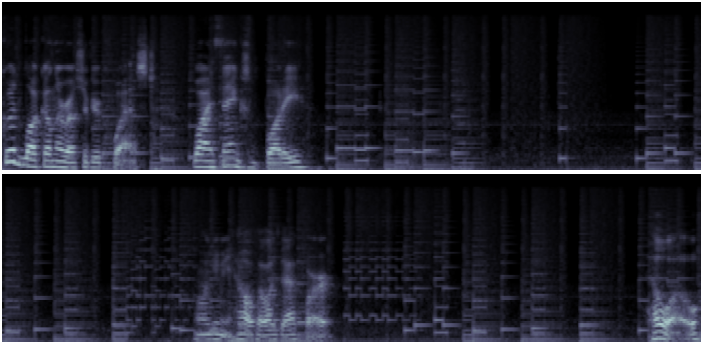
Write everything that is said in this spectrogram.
Good luck on the rest of your quest. Why, thanks, buddy. Well, give me health. I like that part. Hello.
